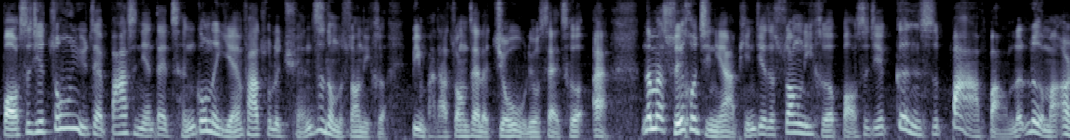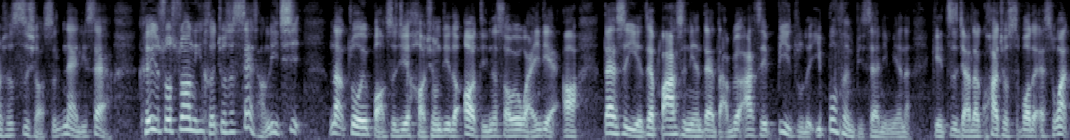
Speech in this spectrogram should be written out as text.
保时捷终于在八十年代成功的研发出了全自动的双离合，并把它装在了九五六赛车。哎，那么随后几年啊，凭借着双离合，保时捷更是霸榜了勒芒二十四小时耐力赛啊，可以说双离合就是赛场利器。那作为保时捷好兄弟的奥迪呢，稍微晚一点啊，但是也在八十年代 WRC B 组的一部分比赛里面呢，给自家的跨球 Sport S One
